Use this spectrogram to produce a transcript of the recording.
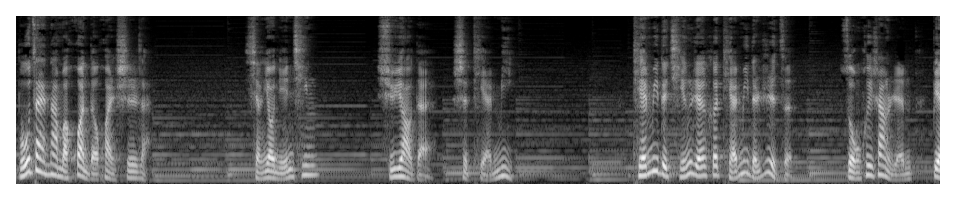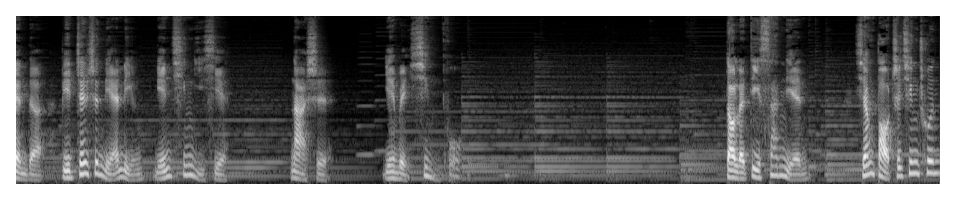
不再那么患得患失了。想要年轻。需要的是甜蜜，甜蜜的情人和甜蜜的日子，总会让人变得比真实年龄年轻一些，那是因为幸福。到了第三年，想保持青春，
